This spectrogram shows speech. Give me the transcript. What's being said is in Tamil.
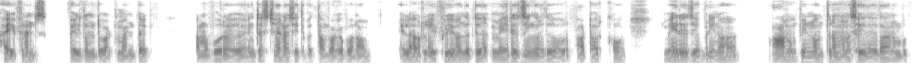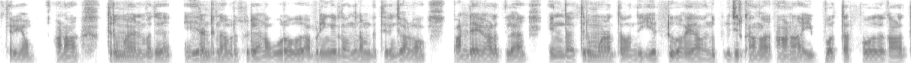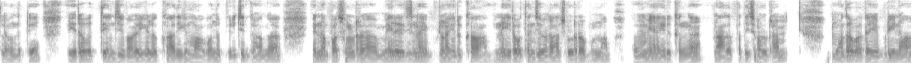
Hi friends welcome to Atman tech நம்ம இப்போ ஒரு இன்ட்ரெஸ்டிங்கான விஷயத்தை பற்றி தான் பார்க்க போகிறோம் எல்லார் லைஃப்லேயும் வந்துட்டு மேரேஜுங்கிறது ஒரு பார்ட்டாக இருக்கும். மேரேஜ் எப்படின்னா ஆணும் பெண்ணும் திருமணம் செய்தது தான் நமக்கு தெரியும். ஆனால் திருமணம் என்பது இரண்டு நபருக்கிடையான உறவு அப்படிங்கிறது வந்து நமக்கு தெரிஞ்சாலும் பண்டைய காலத்தில் இந்த திருமணத்தை வந்து எட்டு வகையாக வந்து பிரிச்சிருக்காங்க. ஆனால் இப்போ தற்போதைய காலத்தில் வந்துட்டு இருபத்தஞ்சி வகைகளுக்கும் அதிகமாக வந்து பிரிச்சிருக்காங்க. என்னப்பா சொல்கிற மேரேஜ்னால் இப்படிலாம் இருக்கா? இன்னும் இருபத்தஞ்சி வகைலாம் சொல்கிற அப்படின்னா உண்மையாக இருக்குங்க. நான் அதை பற்றி சொல்கிறேன் மொதல் வகை எப்படின்னா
